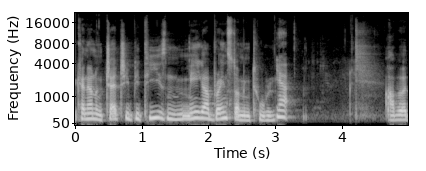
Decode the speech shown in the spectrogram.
keine Ahnung, ChatGPT ist ein mega Brainstorming-Tool. Ja. Aber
